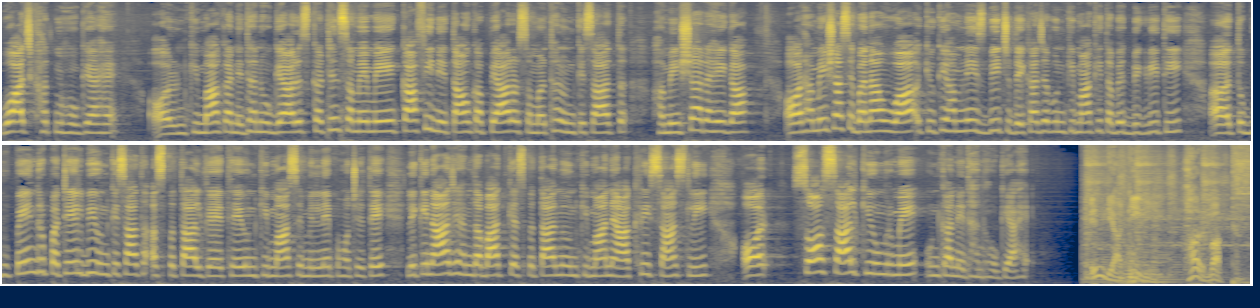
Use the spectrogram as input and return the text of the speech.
वो आज खत्म हो गया है और उनकी माँ का निधन हो गया और इस कठिन समय में काफ़ी नेताओं का प्यार और समर्थन उनके साथ हमेशा रहेगा और हमेशा से बना हुआ, क्योंकि हमने इस बीच देखा जब उनकी माँ की तबीयत बिगड़ी थी तो भूपेंद्र पटेल भी उनके साथ अस्पताल गए थे, उनकी माँ से मिलने पहुँचे थे। लेकिन आज अहमदाबाद के अस्पताल में उनकी माँ ने आखिरी सांस ली और सौ साल की उम्र में उनका निधन हो गया है। इंडिया टीवी, हर वक्त।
